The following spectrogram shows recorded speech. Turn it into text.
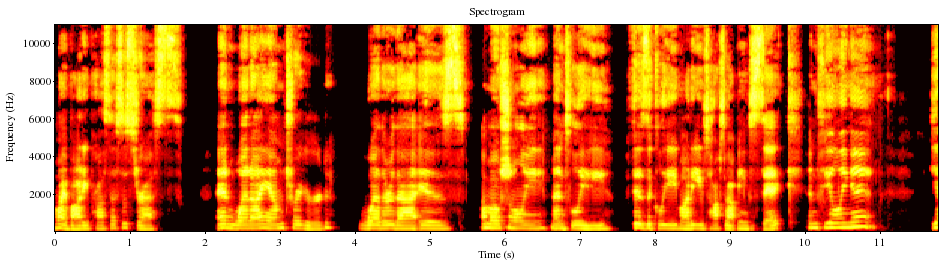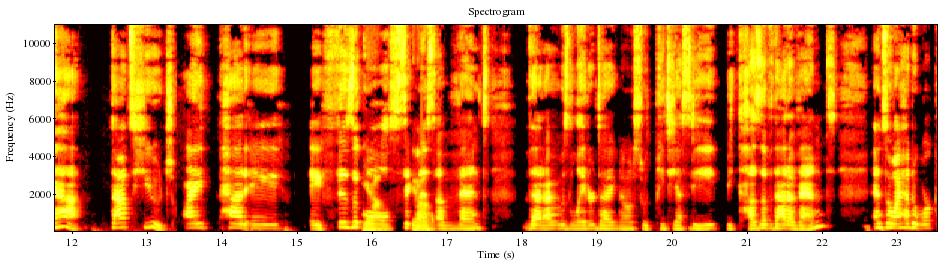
my body processes stress, and when I am triggered, whether that is emotionally, mentally, physically, Mari, you talked about being sick and feeling it. Yeah, that's huge. I had a a physical yeah, sickness yeah. event that I was later diagnosed with PTSD because of that event. And so I had to work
